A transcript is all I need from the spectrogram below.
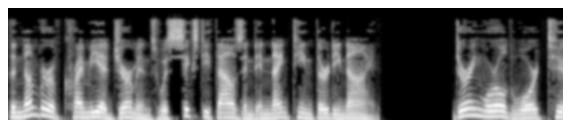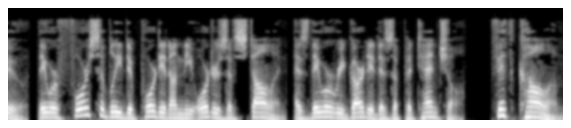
The number of Crimea Germans was 60,000 in 1939. During World War II, they were forcibly deported on the orders of Stalin, as they were regarded as a potential fifth column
